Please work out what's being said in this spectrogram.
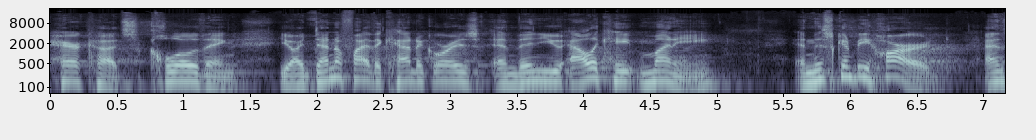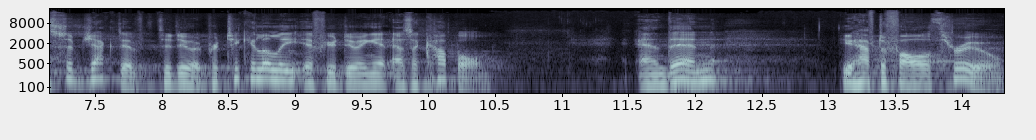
haircuts, clothing. You identify the categories, and then you allocate money. And this can be hard and subjective to do it, particularly if you're doing it as a couple. And then you have to follow through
